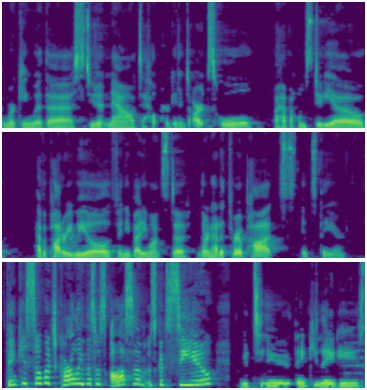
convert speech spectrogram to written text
I'm working with a student now to help her get into art school. I have a home studio, I have a pottery wheel. If anybody wants to learn how to throw pots, it's there. Thank you so much, Carly. This was awesome. It was good to see you. You too. Thank you, ladies.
